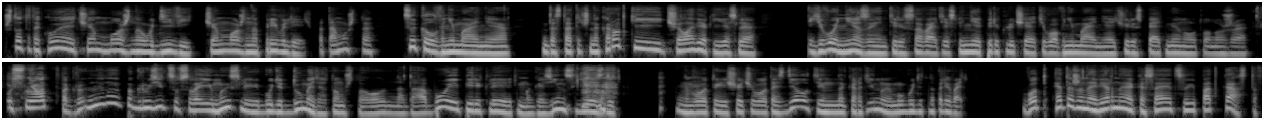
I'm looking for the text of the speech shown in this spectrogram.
что-то такое, чем можно удивить, чем можно привлечь, потому что цикл внимания достаточно короткий, человек, если его не заинтересовать, если не переключать его внимание, через пять минут он уже Уснет. погру- ну, погрузится в свои мысли и будет думать о том, что надо обои переклеить, в магазин съездить, вот, и еще чего-то сделать, и на картину ему будет наплевать. Вот это же, наверное, касается и подкастов,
